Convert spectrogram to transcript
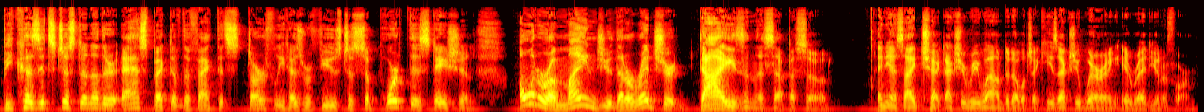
Because it's just another aspect of the fact that Starfleet has refused to support this station. I want to remind you that a red shirt dies in this episode. And yes, I checked, actually rewound to double check. He's actually wearing a red uniform.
